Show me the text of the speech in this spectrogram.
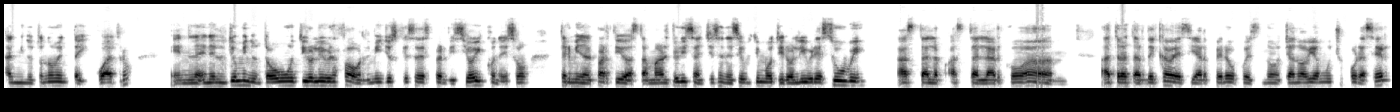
al minuto 94. En, en, el último minuto hubo un tiro libre a favor de Millos que se desperdició y con eso termina el partido. Hasta Marjorie Sánchez en ese último tiro libre sube hasta, hasta el arco a, a tratar de cabecear, pero pues no, ya no había mucho por hacer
